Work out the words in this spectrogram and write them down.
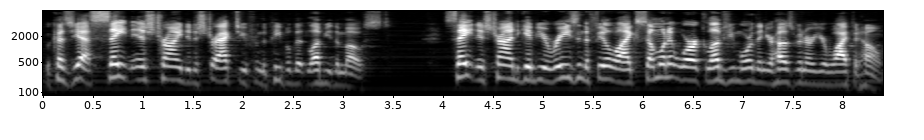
Because, yes, Satan is trying to distract you from the people that love you the most. Satan is trying to give you a reason to feel like someone at work loves you more than your husband or your wife at home.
